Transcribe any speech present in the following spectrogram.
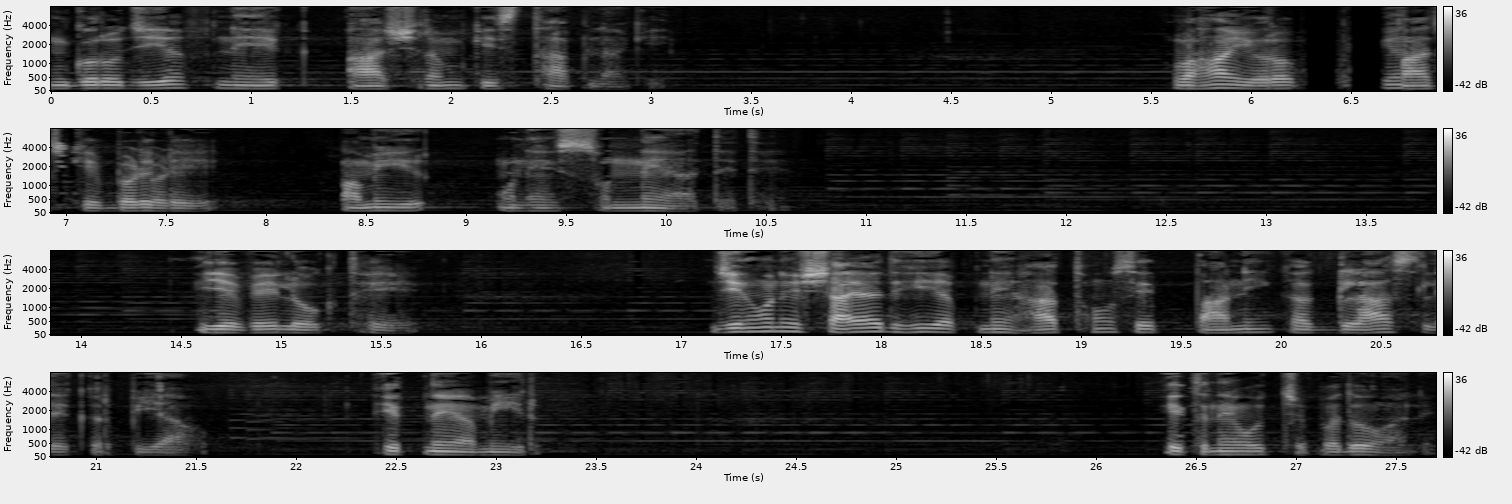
गुरुजीएफ ने एक आश्रम की स्थापना की। वहाँ यूरोप समाज के बड़े बड़े अमीर उन्हें सुनने आते थे। ये वे लोग थे जिन्होंने शायद ही अपने हाथों से पानी का ग्लास लेकर पिया हो। इतने अमीर, इतने उच्च पदों वाले।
